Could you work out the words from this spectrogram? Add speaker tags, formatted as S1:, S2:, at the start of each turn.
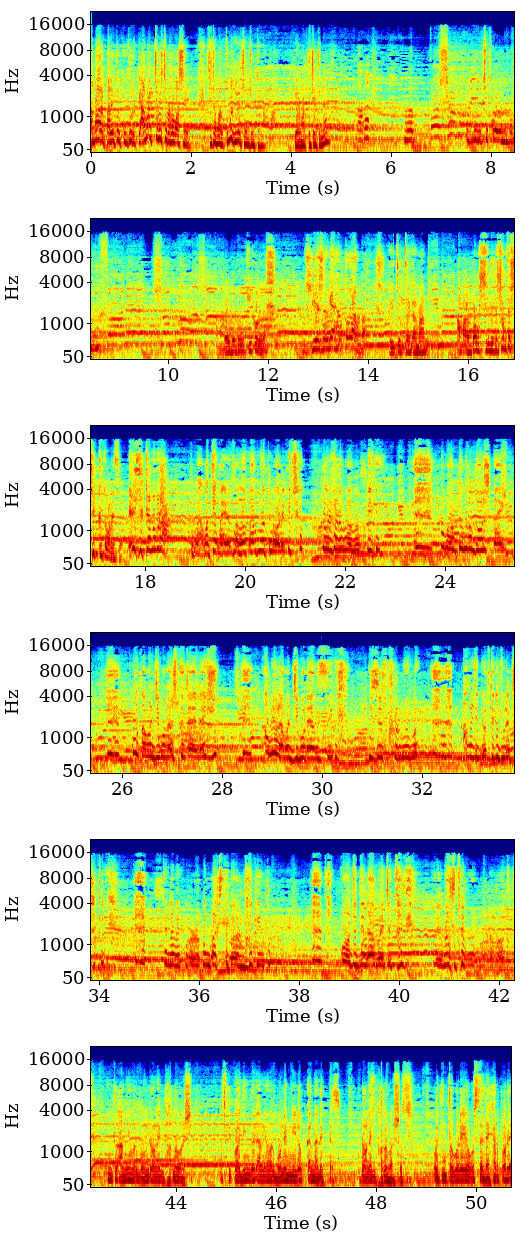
S1: আমার পালিত কুকুরকে আমার চেয়ে বেশি ভালোবাসে সেটা আমার কোনোদিনও সহ্য হতো না। তুই ওর মারতে চাইতি না
S2: বাবা বাবা কিছু করুন
S1: কি করলা?
S3: পিয়াসের গায়ে হাত
S1: তুই চুপ থাকার মান আমার বংশের মধ্যে সবচেয়ে শিক্ষিত বানাইছে। এই শিক্ষার নমুনা
S2: তুমি আমাকে মেরে ফেলো বাবু তুমি ওরে কিছু করো না আমার তো কোনো দোষ নাই। ও তো আমার জীবনে আসতে চায় নাই। আমি ওর আমার জীবনে আনছি। বিশ্বাস করব আমি যদি ওর থেকে দূরে থাকি, তাহলে আমি কোনো রকম বাঁচতে পারব কিন্তু ও যদি না বেঁচে থাকে, আমি বাঁচতে পারব
S4: কিন্তু আমি আমার বোনকে অনেক ভালোবাসি। আজকে কয়দিন ধরে আমি আমার বোনের নীরব কান্না দেখতেছি। অনেক ভালোবাসস ওই দিন তোগর এই অবস্থায় দেখার পরে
